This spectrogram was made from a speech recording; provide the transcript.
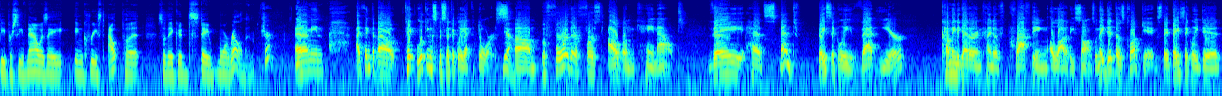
be perceived now as a increased output so they could stay more relevant. Sure. And I mean, I think about take looking specifically at the Doors. Yeah. Um, before their first album came out, they had spent basically that year coming together and kind of crafting a lot of these songs. When they did those club gigs, they basically did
